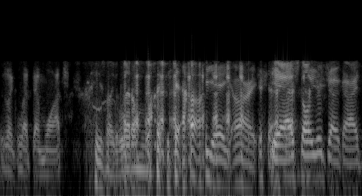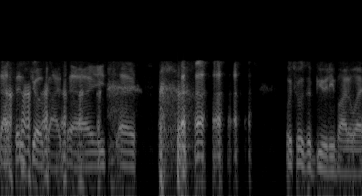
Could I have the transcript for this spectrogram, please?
he's like, "Let them watch." He's like, "Let them watch." yeah, oh, yeah, all right. yeah, I stole your joke. All right, that's his joke, guys. Uh, uh, which was a beauty, by the way.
